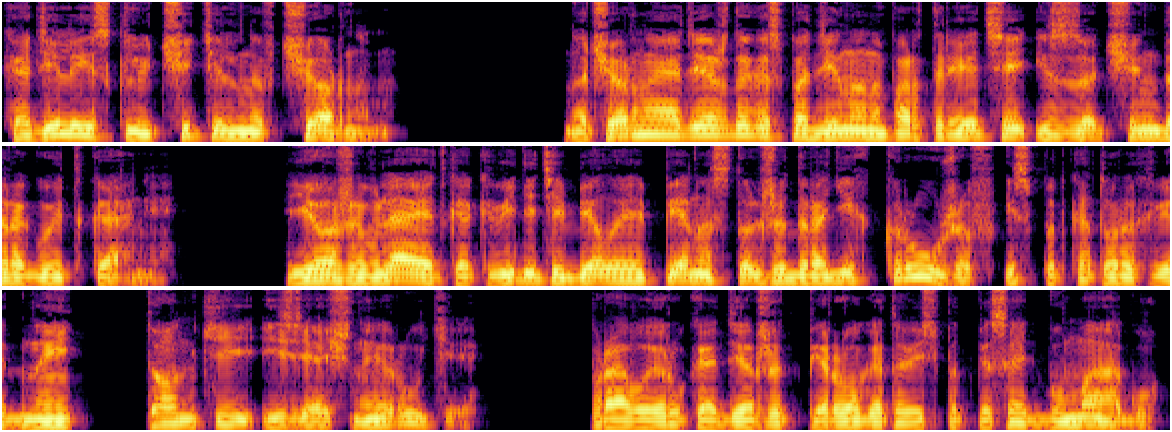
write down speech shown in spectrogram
ходили исключительно в черном. Но черная одежда господина на портрете из очень дорогой ткани. Ее оживляет, как видите, белая пена столь же дорогих кружев, из-под которых видны тонкие изящные руки. Правая рука держит перо, готовясь подписать бумагу,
